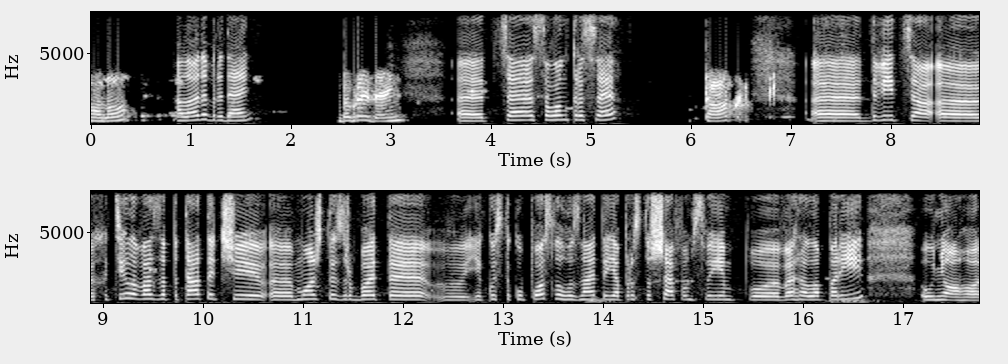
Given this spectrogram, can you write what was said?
Алло, Алло, добрий день. добрий день. Е, Це салон краси. Так, Е, дивіться, е, хотіла вас запитати, чи е, можете зробити е, якусь таку послугу. Знаєте, я просто шефом своїм виграла парі у нього,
